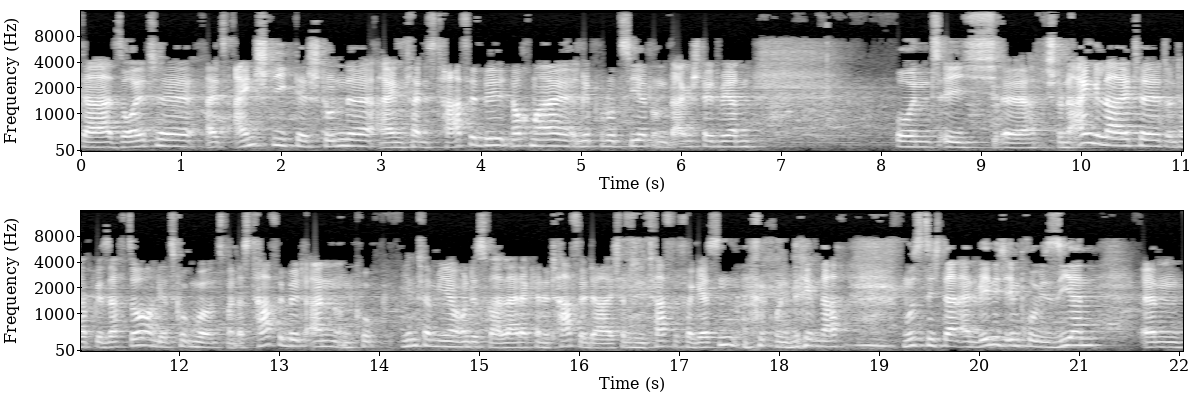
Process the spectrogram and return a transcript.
Da sollte als Einstieg der Stunde ein kleines Tafelbild nochmal reproduziert und dargestellt werden. Und ich äh, habe die Stunde eingeleitet und habe gesagt, so, und jetzt gucken wir uns mal das Tafelbild an und guck hinter mir und es war leider keine Tafel da. Ich hatte die Tafel vergessen und demnach musste ich dann ein wenig improvisieren. Ähm,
